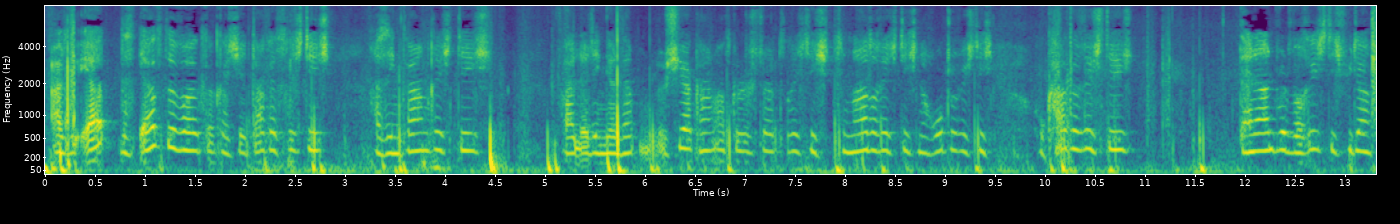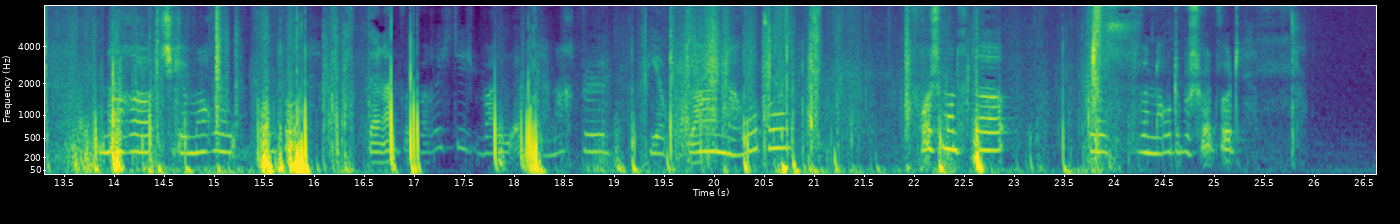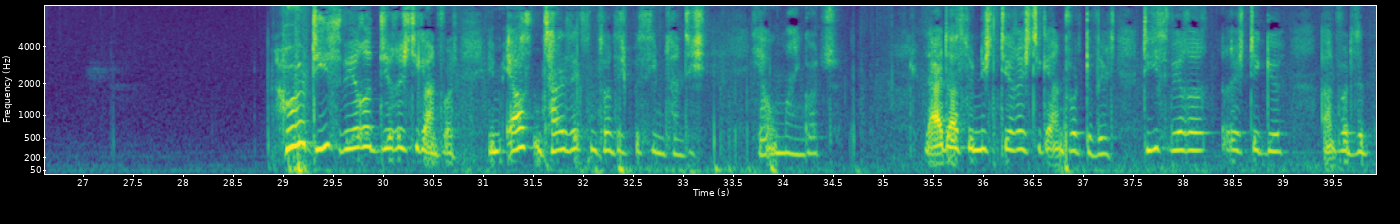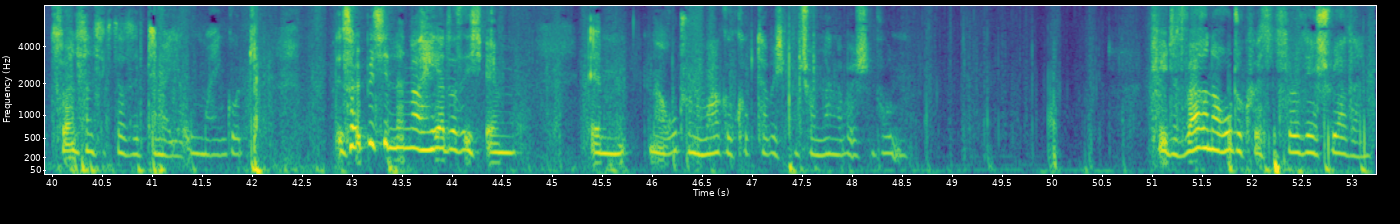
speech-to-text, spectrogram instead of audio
Also er, das erste war Kakashi ist richtig. Rasengan richtig. Weil er den gesamten Uchiha-Kan ausgelöscht hat. Richtig. Tsunade richtig. Naruto richtig. Hokage richtig. Deine Antwort war richtig wieder. Nara Shikamaru. Deine Antwort war richtig, weil er mehr Macht will. Byakugan, Naruto. Froschmonster, das von Naruto beschwört wird. Dies wäre die richtige Antwort. Im ersten Teil 26 bis 27. Ja, oh mein Gott. Leider hast du nicht die richtige Antwort gewählt. Dies wäre richtige Antwort 22. September. Ja, oh mein Gott. Ist halt ein bisschen länger her, dass ich ähm, ähm, Naruto normal geguckt habe. Ich bin schon lange bei Shippuden. Okay, das wahre Naruto-Quest. Das soll sehr schwer sein.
